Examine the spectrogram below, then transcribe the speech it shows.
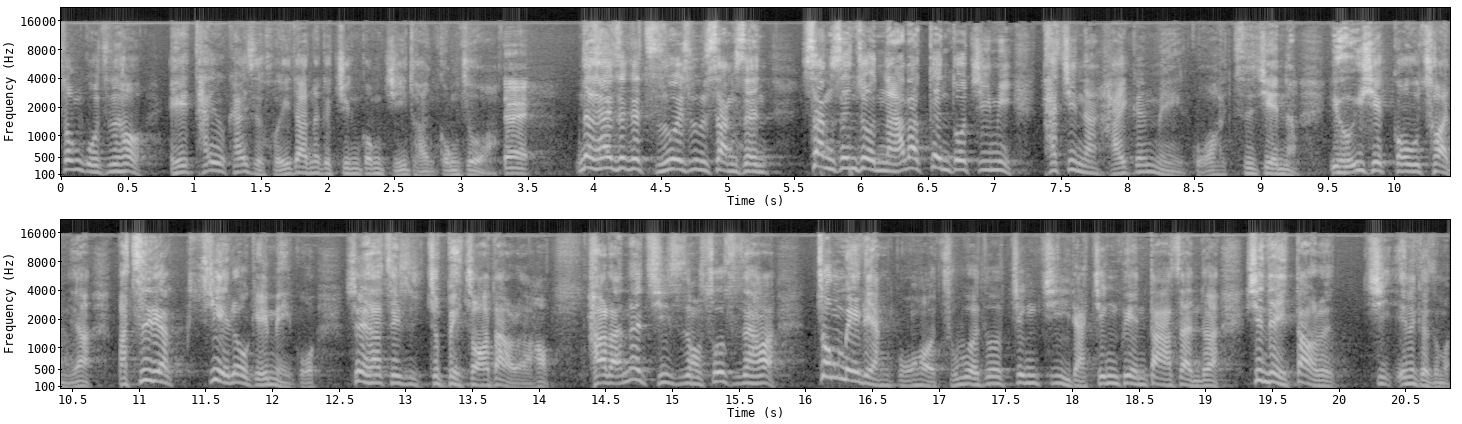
中国之后，哎，他又开始回到那个军工集团工作啊。对，那他这个职位是不是上升？上升之后拿到更多机密，他竟然还跟美国之间呢有一些勾串，你知道，把资料泄露给美国，所以他这次就被抓到了哈。好了，那其实哦，说实在话，中美两国哈，除了说经济的晶片大战对吧？现在也到了那个什么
